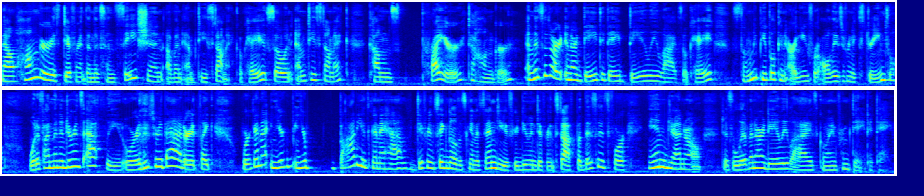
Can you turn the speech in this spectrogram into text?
Now, hunger is different than the sensation of an empty stomach, okay? So, an empty stomach comes prior to hunger, and this is our in our day-to-day daily lives, okay? So many people can argue for all these different extremes. Well, what if I'm an endurance athlete or this or that? Or it's like we're gonna your your body is to have different signals it's to send you if you're doing different stuff. But this is for, in general, just living our daily lives going from day to day.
